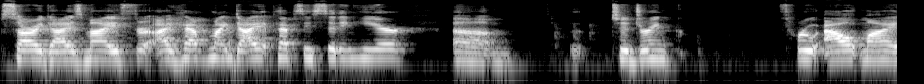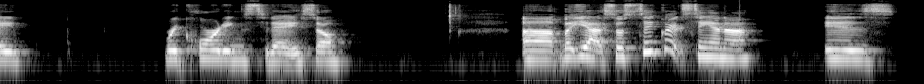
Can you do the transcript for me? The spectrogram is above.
Sorry, guys, my th- I have my diet Pepsi sitting here um, to drink throughout my recordings today. So, uh, but yeah, so Secret Santa is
